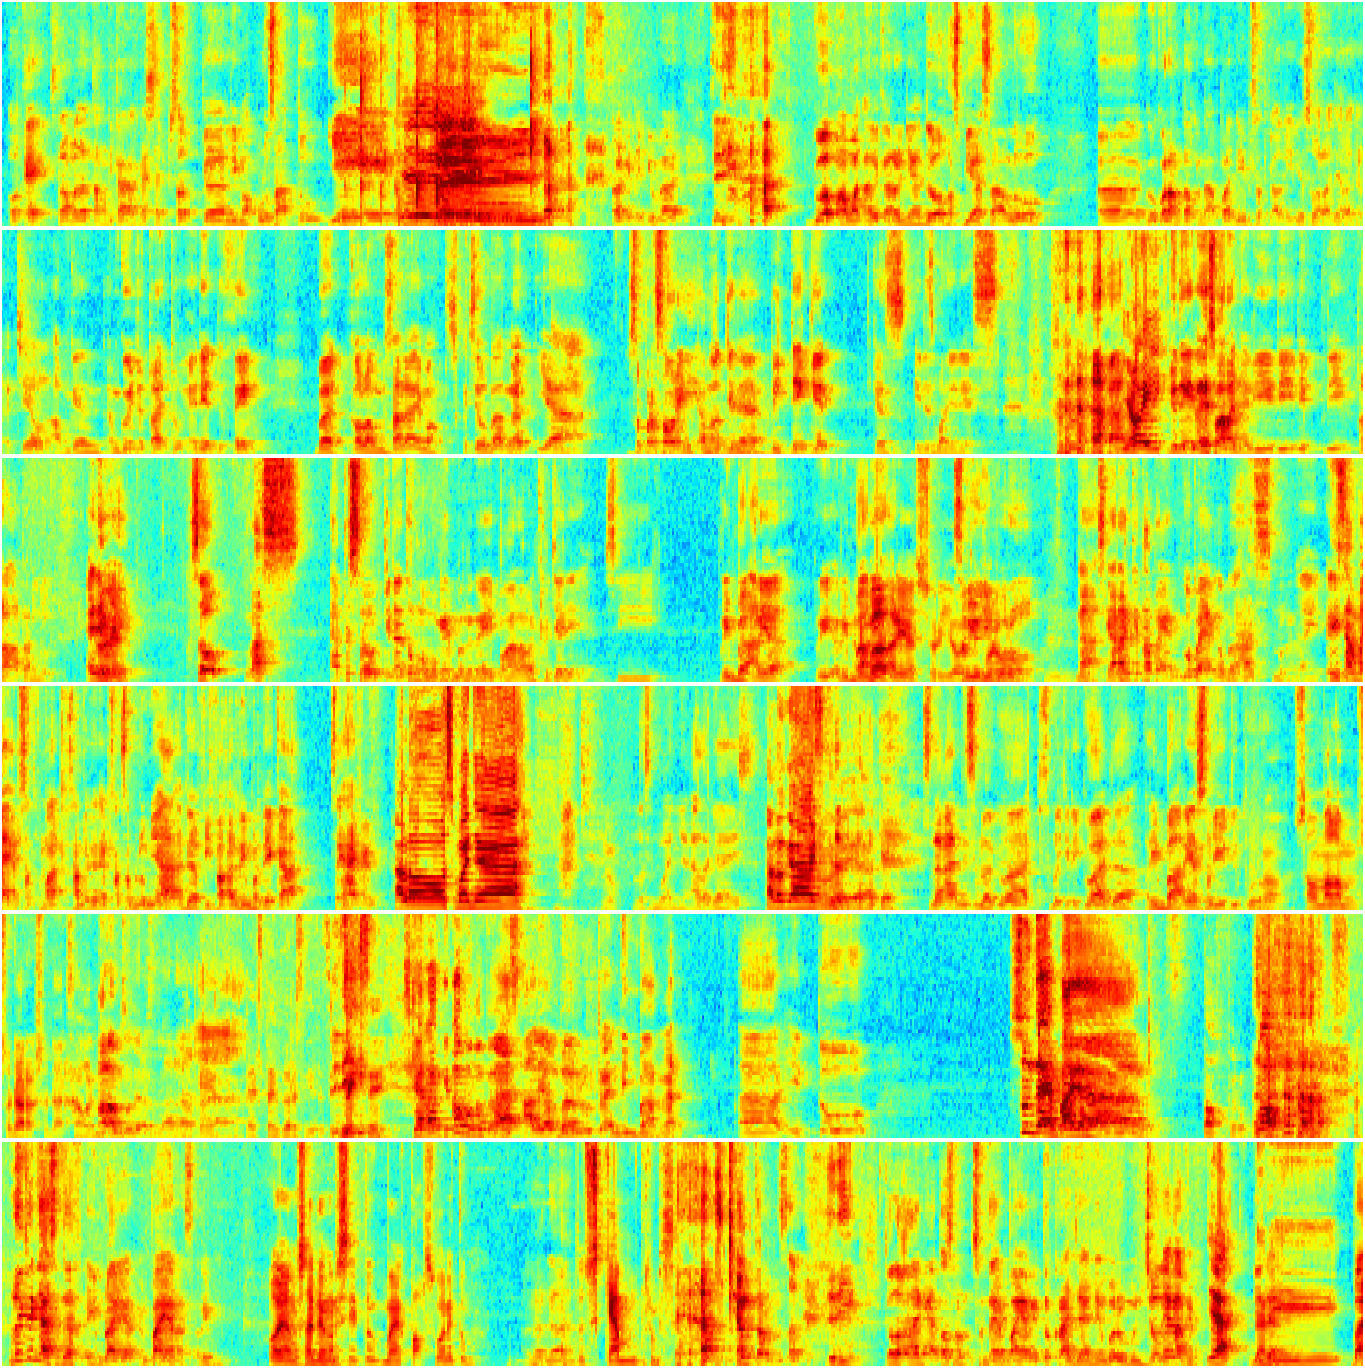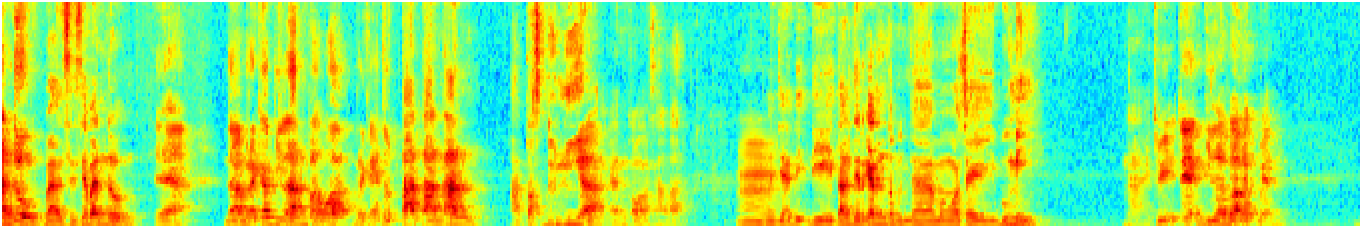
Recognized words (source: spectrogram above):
Oke, selamat datang di Kakakes episode ke-51. Yeay, tepuk Yeay. Oke, thank you banget. Jadi, gue Muhammad Ali Karunyado, host biasa lu. Eh, Gue kurang tahu kenapa di episode kali ini suaranya rada kecil. I'm going, I'm going to try to edit the thing. But kalau misalnya emang kecil banget, ya super sorry. I'm not gonna retake it Because it is what it is. Yoi. gedein aja suaranya di di di, di peralatan lu. Anyway, so last episode kita tuh ngomongin mengenai pengalaman kerjanya si Rimba Arya Ri- Rimba, Rimba Arya Arya Suryo, Suryo Dipuro. Dipuro. Nah, sekarang kita pengen gue pengen ngebahas mengenai ini sama ya episode kemarin sampai dengan episode sebelumnya ada Viva Kadri Merdeka. Say hi Viv. Halo semuanya. Halo semuanya. Halo guys. Halo guys. Gitu ya. Oke. Sedangkan di sebelah gua, sebelah kiri gua ada Rimba Arya Suryo Dipuro. oh, selamat malam saudara-saudara. Selamat malam saudara-saudara. Oke. Ah. Next time gue harus gitu sih. Jadi Fix sih. sekarang kita mau ngebahas hal yang baru trending banget eh, itu Sunda Empire. Astagfirullah. Lu ikut gak Sunda Empire, Empire Rim? Oh, yang saya dengar sih itu banyak palsuan itu. Ada Itu scam terbesar. scam terbesar. Jadi kalau kalian nggak tahu Sunda Empire itu kerajaan yang baru muncul ya nggak Viv? ya dari Bandung. basisnya Bandung. Ya. Nah mereka bilang bahwa mereka itu tatanan atas dunia kan kalau nggak salah. Hmm. Menjadi ditakdirkan untuk menguasai bumi. Nah itu itu yang gila banget men.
